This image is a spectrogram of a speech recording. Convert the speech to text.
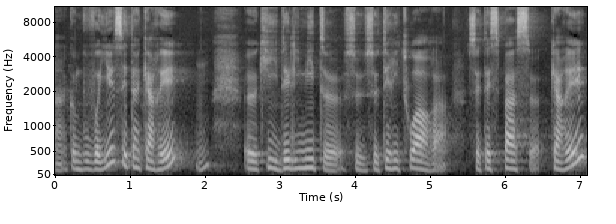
Hein. Comme vous voyez, c'est un carré hein, qui délimite ce, ce, territoire, cet espace carré,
